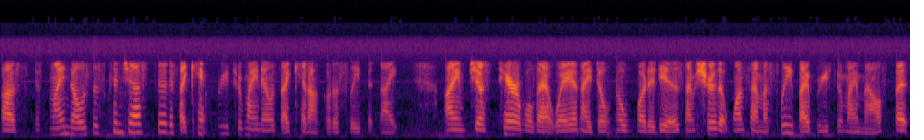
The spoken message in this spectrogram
a, if my nose is congested, if I can't breathe through my nose, I cannot go to sleep at night. I'm just terrible that way, and I don't know what it is. I'm sure that once I'm asleep, I breathe through my mouth, but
